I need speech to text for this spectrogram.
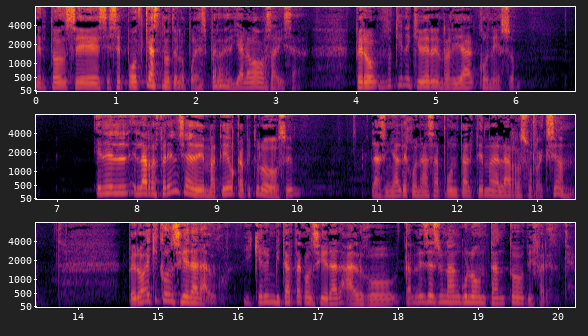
entonces ese podcast no te lo puedes perder, ya lo vamos a avisar. Pero no tiene que ver en realidad con eso. En, en la referencia de Mateo capítulo 12, la señal de Jonás apunta al tema de la resurrección. Pero hay que considerar algo y quiero invitarte a considerar algo, tal vez desde un ángulo un tanto diferente.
